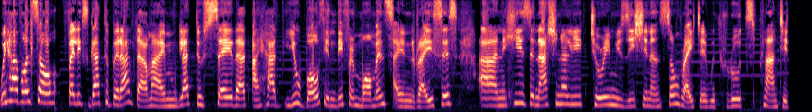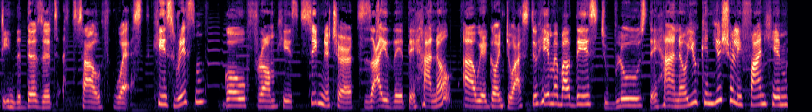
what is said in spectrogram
We have also Felix Gato Peralta. I'm glad to say that I had you both in different moments in Raíces, and he's a nationally touring musician and songwriter with roots planted in the desert southwest. His rhythm go from his signature Zaide Tejano. Uh, we are going to ask to him about this, to blues, Tejano. You can usually find him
